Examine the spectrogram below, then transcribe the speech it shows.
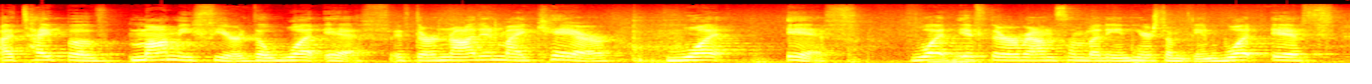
a type of mommy fear, the what if. If they're not in my care, what if? What if they're around somebody and hear something? What if,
